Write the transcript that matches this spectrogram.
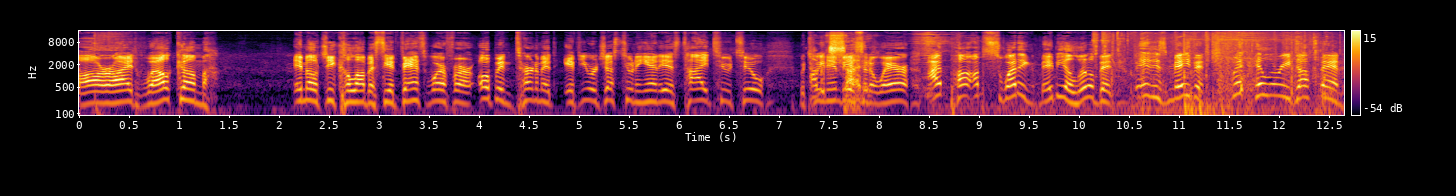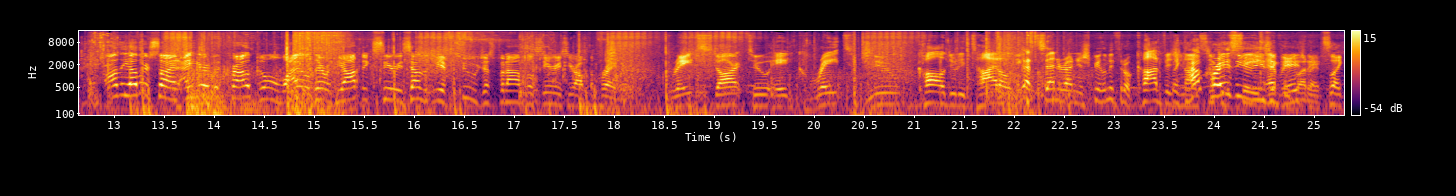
All right, welcome. MLG Columbus, the Advanced Warfare Open Tournament. If you were just tuning in, it is tied 2-2 between EnVyUs and Aware. I'm, I'm sweating maybe a little bit. It is Maven with Hillary Duffman. On the other side, I hear the crowd going wild there with the OpTic series. Sounds like we have two just phenomenal series here off the break great start to a great new Call of Duty title. You got center on your screen. Let me throw COD Vision like, on How so crazy are these everybody. engagements? Like,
